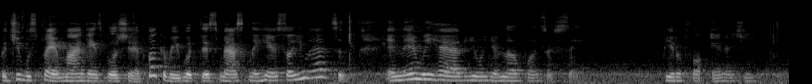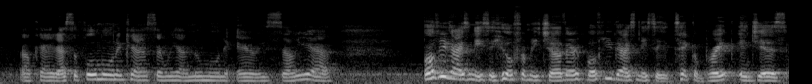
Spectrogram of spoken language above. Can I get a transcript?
but you was playing mind games, bullshit, and fuckery with this masculine here, so you had to. And then we have you and your loved ones are safe. Beautiful energy. Okay, that's a full moon in Cancer, and we have new moon in Aries. So yeah, both of you guys need to heal from each other. Both of you guys need to take a break and just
